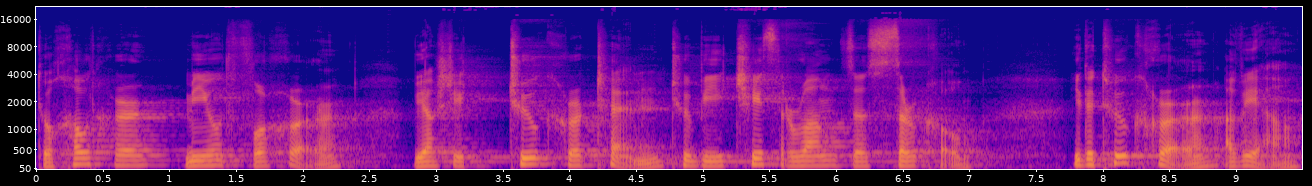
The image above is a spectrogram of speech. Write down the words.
to hold her meal for her while she took her turn to be chased around the circle. It took her a while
